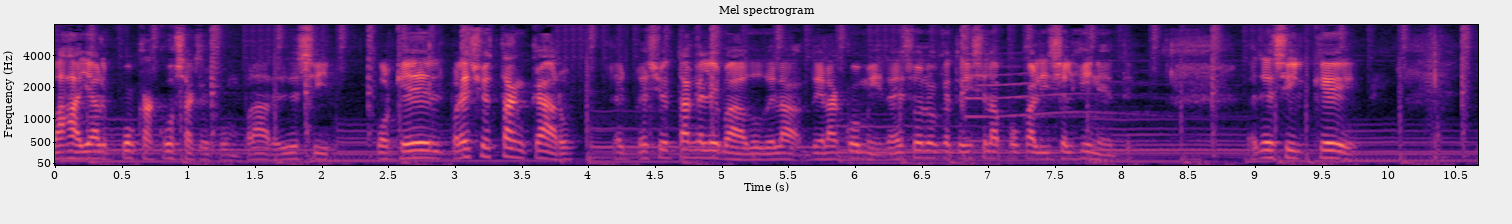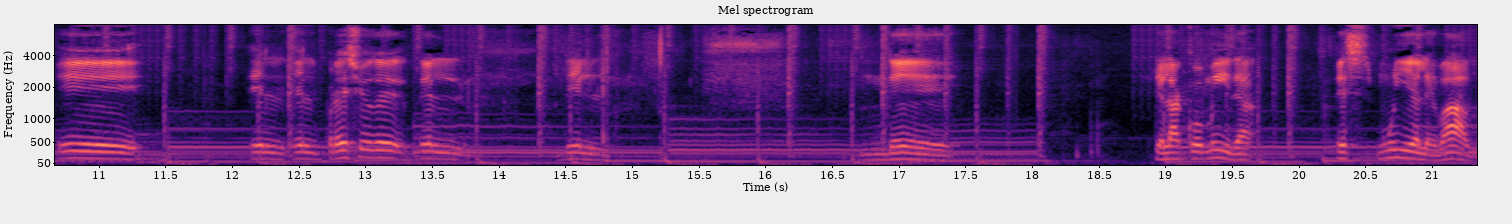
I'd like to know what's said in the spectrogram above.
vas a hallar poca cosa que comprar. Es decir, porque el precio es tan caro, el precio es tan elevado de la, de la comida. Eso es lo que te dice el Apocalipsis el jinete es decir, que eh, el, precio de, del, de, la comida es muy elevado.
